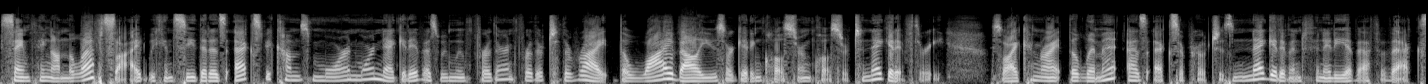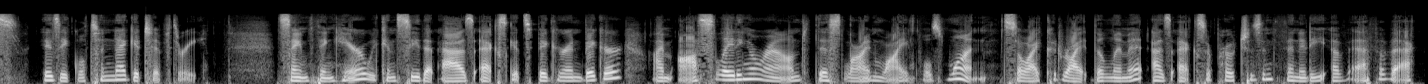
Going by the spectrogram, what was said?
Same thing on the left side. We can see that as x becomes more and more negative as we move further and further to the right, the y values are getting closer and closer to negative 3. So I can write the limit as x approaches negative infinity of f of x is equal to negative 3. Same thing here. We can see that as x gets bigger and bigger, I'm oscillating around this line y equals 1. So I could write the limit as x approaches infinity of f of x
